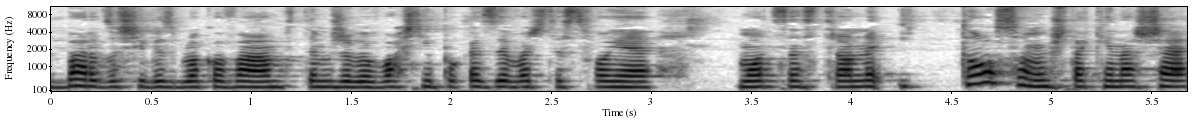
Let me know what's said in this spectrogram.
bardzo siebie zblokowałam w tym, żeby właśnie pokazywać te swoje mocne strony. I to są już takie nasze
